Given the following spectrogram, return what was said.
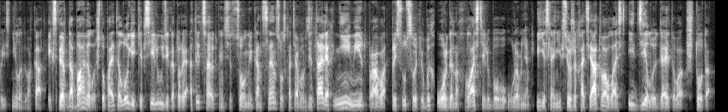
пояснил адвокат. Эксперт добавил, что по этой логике все люди, которые отрицают конституционный консенсус хотя бы в деталях, не имеют права присутствовать в любых органах власти любого уровня. И если они все же хотят во власть и делают для этого что-то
